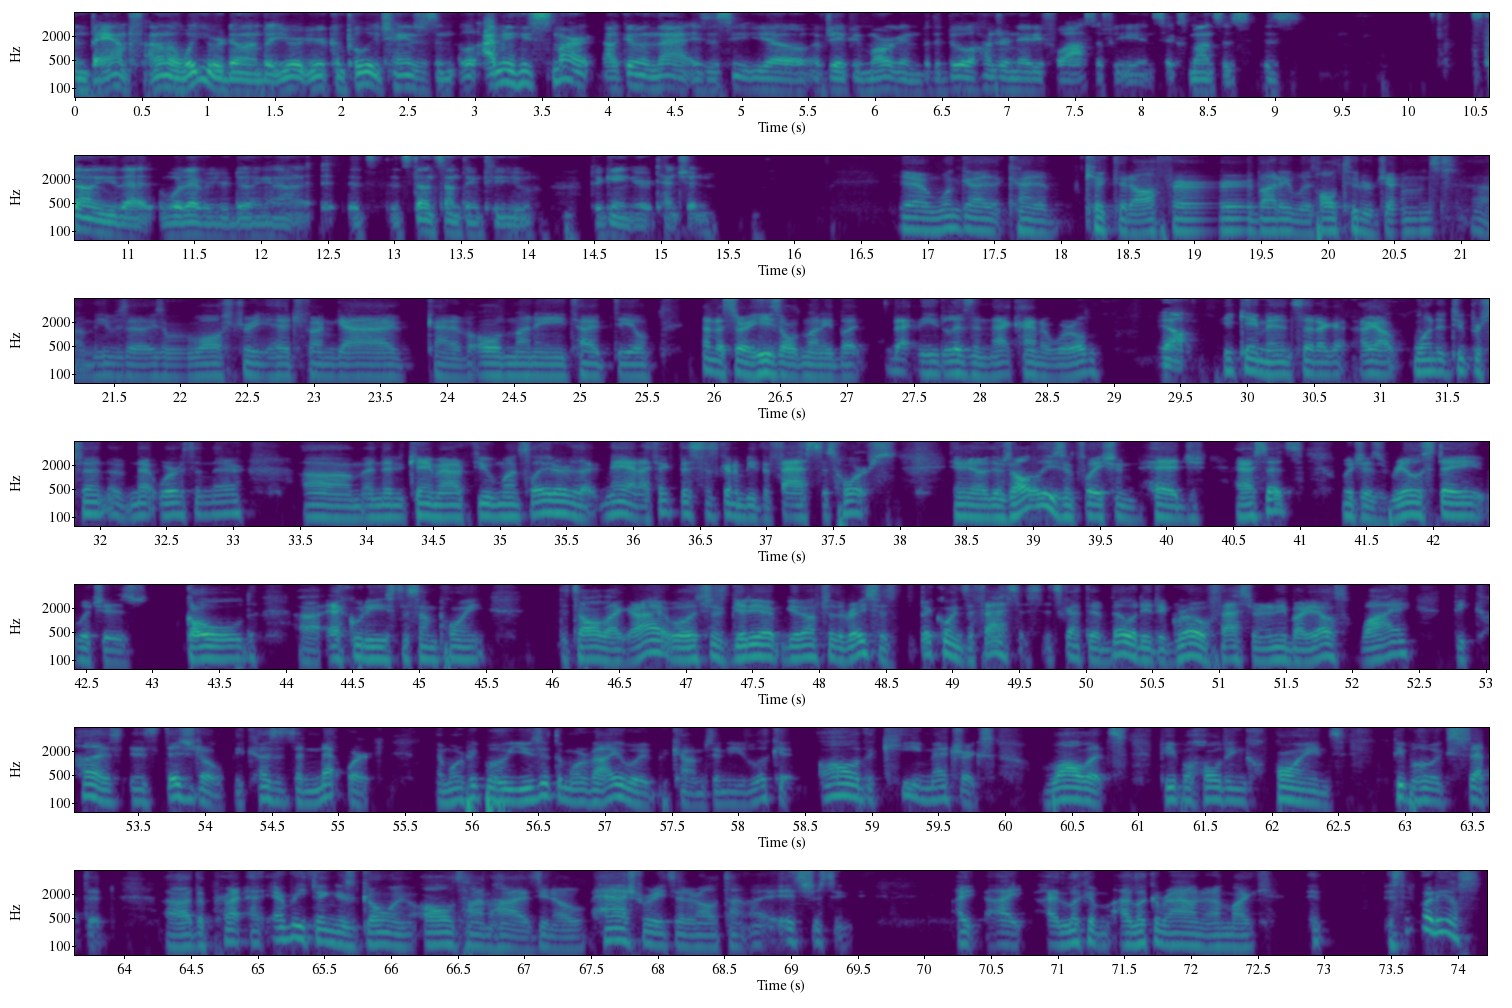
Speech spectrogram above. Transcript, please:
in Banff. I don't know what you were doing, but you're you're completely changed. And I mean, he's smart. I'll give him that. He's the CEO of J.P. Morgan, but the dual 180 philosophy in six months is is it's telling you that whatever you're doing on it, it's it's done something to you to gain your attention. Yeah, one guy that kind of kicked it off for everybody was Paul Tudor Jones. Um, he was a he's a Wall Street hedge fund guy, kind of old money type deal. Not necessarily he's old money, but that he lives in that kind of world. Yeah he came in and said I got I got one to two percent of net worth in there. Um, and then it came out a few months later like, man, I think this is going to be the fastest horse. And, you know, there's all these inflation hedge assets, which is real estate, which is gold, uh, equities to some point. It's all like, all right, well, let's just get up, get off to the races. Bitcoin's the fastest. It's got the ability to grow faster than anybody else. Why? Because it's digital, because it's a network the more people who use it, the more valuable it becomes. And you look at all the key metrics wallets, people holding coins, people who accept it. Uh, the everything is going all time highs. You know, hash rates at an all time. It's just, I I I look at I look around and I'm like, is anybody else?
